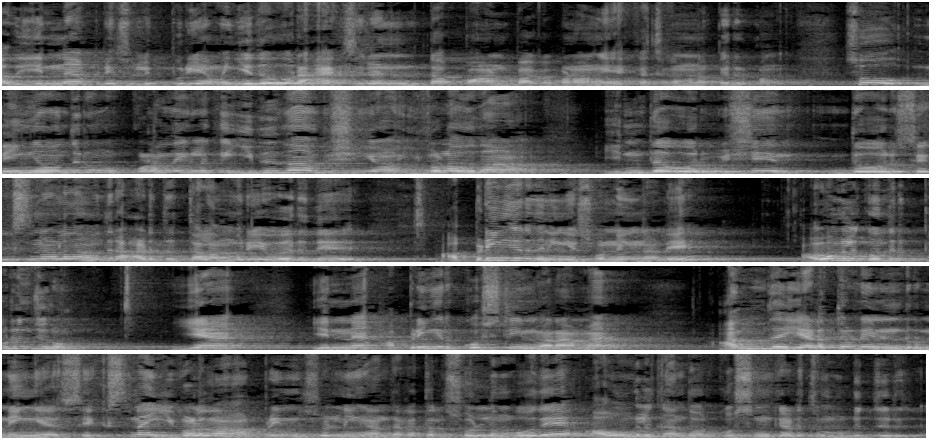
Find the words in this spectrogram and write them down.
அது என்ன அப்படின்னு சொல்லி புரியாமல் ஏதோ ஒரு ஆக்சிடெண்ட்டாக பான் பார்க்க போனவங்க எக்கச்சக்கமான பேர் இருப்பாங்க. ஸோ நீங்கள் வந்துட்டு உங்கள் குழந்தைகளுக்கு இதுதான் விஷயம் இவ்வளவு தான் இந்த ஒரு விஷயம் இந்த ஒரு செக்ஸ்னால தான் வந்துட்டு அடுத்த தலைமுறையே வருது. அப்படிங்கிறத நீங்கள் சொன்னீங்கனாலே அவங்களுக்கு வந்துட்டு புரிஞ்சிடும் ஏன்? என்ன அப்படிங்கிற கொஸ்டின் வராமல் அந்த இடத்தோட நின்றும். நீங்கள் செக்ஸ்னால் இவ்வளோ தான் அப்படின்னு சொல்லி நீங்கள் அந்த இடத்துல சொல்லும் போதே அவங்களுக்கு அந்த ஒரு கொஸ்டின் கிடச்சி முடிஞ்சிருது.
